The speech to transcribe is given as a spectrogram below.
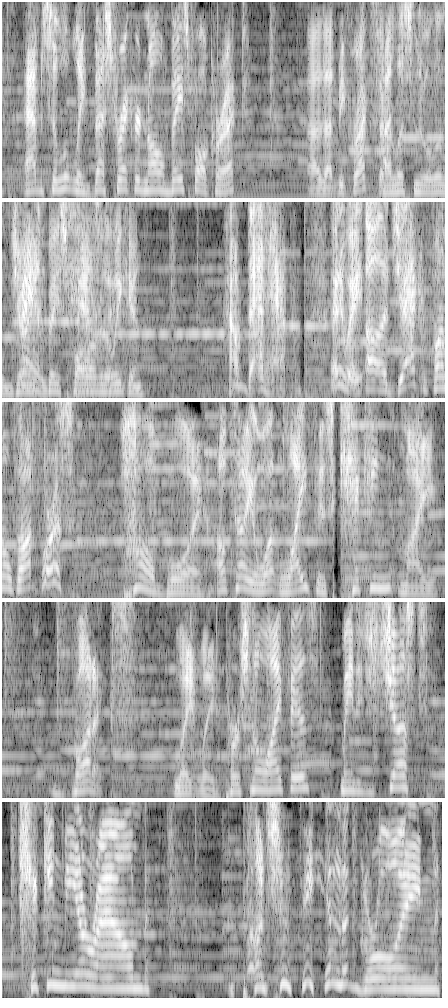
them. Absolutely, best record in all of baseball. Correct. Uh, that'd be correct, sir. I listened to a little Giants baseball over the weekend. How'd that happen? Anyway, uh, Jack, a final thought for us? Oh boy, I'll tell you what, life is kicking my buttocks lately. Personal life is. I mean, it's just kicking me around, punching me in the groin,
